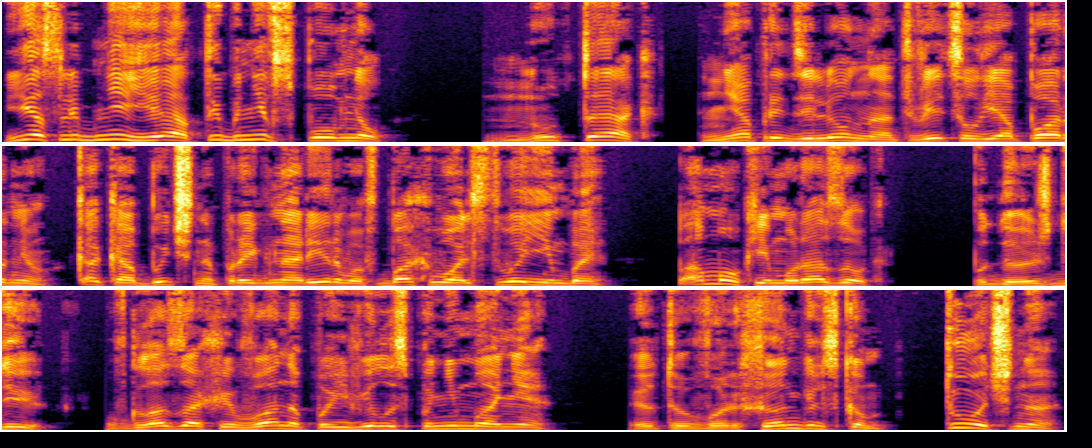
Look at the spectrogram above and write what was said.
«Если б не я, ты бы не вспомнил». «Ну так», – неопределенно ответил я парню, как обычно проигнорировав бахвальство имбы. Помог ему разок. «Подожди». В глазах Ивана появилось понимание. «Это в Архангельском? Точно!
